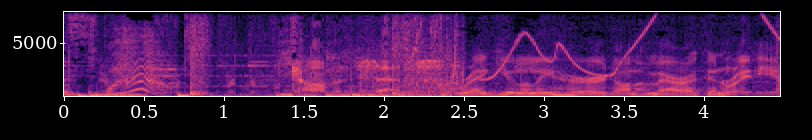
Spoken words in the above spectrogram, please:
Is that? Common sense. Regularly heard on American radio.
